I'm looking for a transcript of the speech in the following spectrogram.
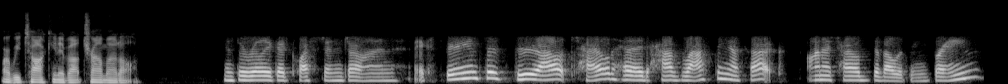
are we talking about trauma at all? It's a really good question, John. Experiences throughout childhood have lasting effects on a child's developing brain,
